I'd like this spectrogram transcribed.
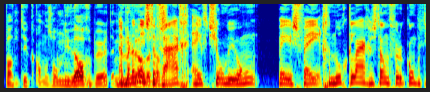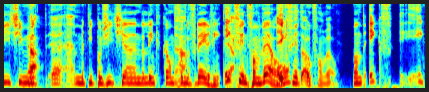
Wat natuurlijk andersom nu wel gebeurt. Nou, maar dan is de als- vraag, heeft John de Jong PSV genoeg klaargestand voor de competitie Ja. met, eh, met die positie aan de linkerkant Ja. van de verdediging? Ja. Ik vind van wel, Ik vind ook van wel. want ik, ik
